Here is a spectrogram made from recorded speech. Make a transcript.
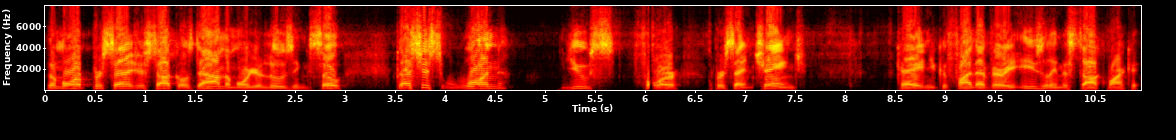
The more percentage your stock goes down, the more you're losing. So that's just one use for percent change. Okay, and you can find that very easily in the stock market.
